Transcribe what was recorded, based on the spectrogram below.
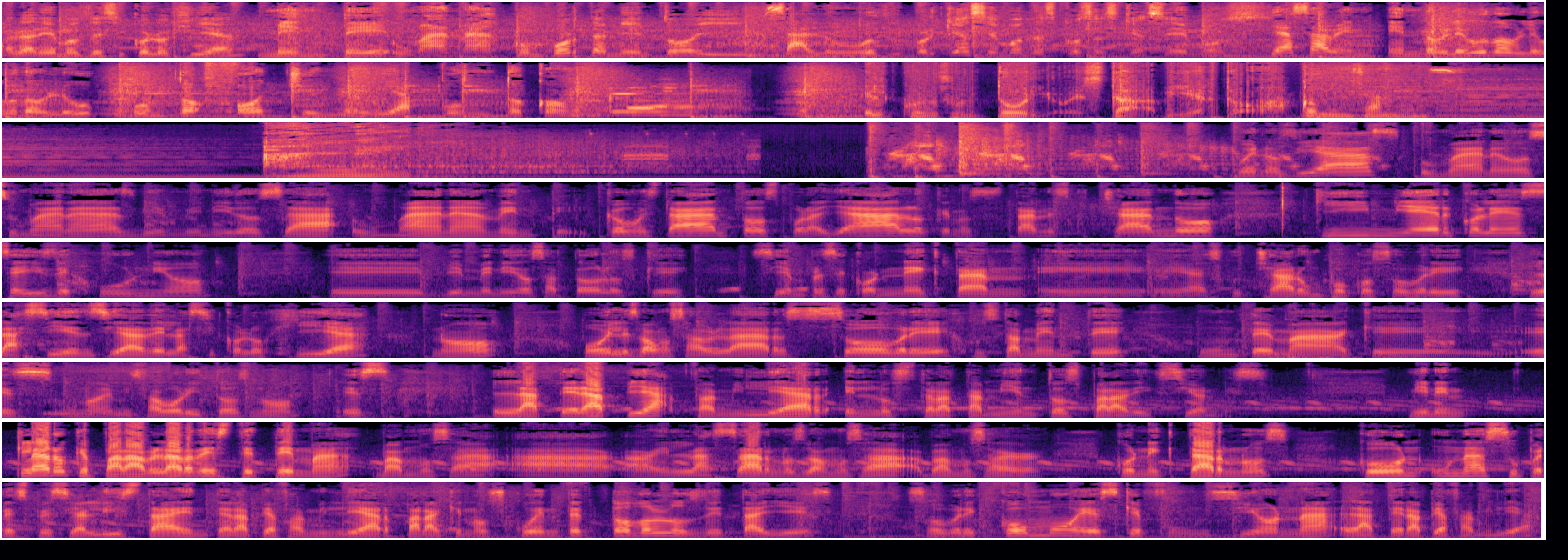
Hablaremos de psicología, Mente humana, comportamiento y salud. ¿Por qué hacemos las cosas que hacemos? Ya saben, en www.ochoymedia.com. El consultorio está abierto. Comenzamos. Al aire. Buenos días, humanos, humanas, bienvenidos a Humanamente. ¿Cómo están todos por allá, lo que nos están escuchando? Aquí miércoles 6 de junio. Eh, bienvenidos a todos los que siempre se conectan eh, eh, a escuchar un poco sobre la ciencia de la psicología, ¿no? Hoy les vamos a hablar sobre justamente un tema que es uno de mis favoritos, ¿no? Es la terapia familiar en los tratamientos para adicciones. Miren, claro que para hablar de este tema vamos a, enlazarnos, vamos a, vamos a conectarnos con una super especialista en terapia familiar para que nos cuente todos los detalles sobre cómo es que funciona la terapia familiar.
